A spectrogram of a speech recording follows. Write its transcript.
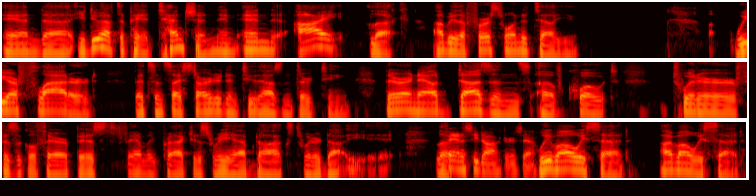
And uh, you do have to pay attention. And, and I, look, I'll be the first one to tell you, we are flattered that since I started in 2013, there are now dozens of quote Twitter, physical therapists, family practice, rehab docs, Twitter doc. Look, fantasy doctors. Yeah, we've always said, I've always said,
